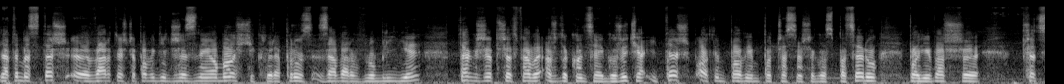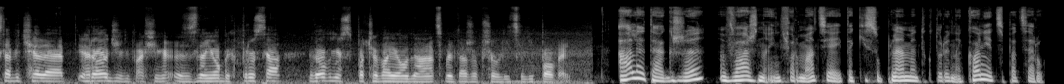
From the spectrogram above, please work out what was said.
natomiast też e, warto jeszcze powiedzieć, że znajomości, które Prus zawarł w Lublinie, także przetrwały aż do końca jego życia i też o tym powiem podczas naszego spaceru, ponieważ e, przedstawiciele rodzin właśnie znajomych Prusa również spoczywają na cmentarzu przy ulicy Lipowej. Ale także ważna informacja i taki suplement, który na koniec spaceru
